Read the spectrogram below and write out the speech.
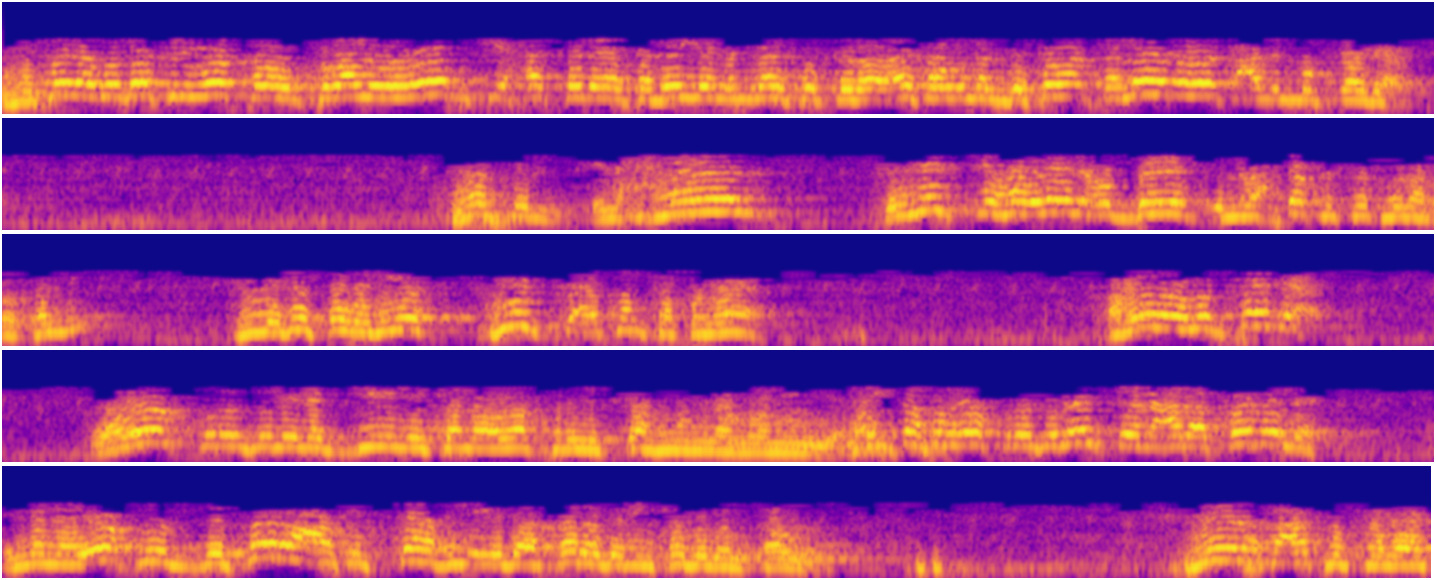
إذا كان أبو بكر يقرأ القرآن ويبكي حتى لا يتبين الناس قراءته من البكاء فماذا يفعل المبتدع؟ يصل الحال ومثل هؤلاء العباد اللي محتاج الشيخ هنا بصلي هي دي السنة ديت نفسي اكون كفلان هو مبتدع. ويخرج من الدين كما يخرج السهم من الرمية. ليس هو يخرج نفسا على قدمه إنما يخرج بسرعة السهم إذا خرج من كبد القول ما نفعته الصلاة؟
